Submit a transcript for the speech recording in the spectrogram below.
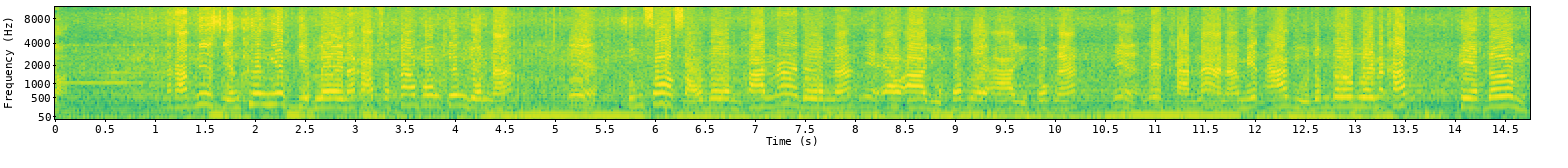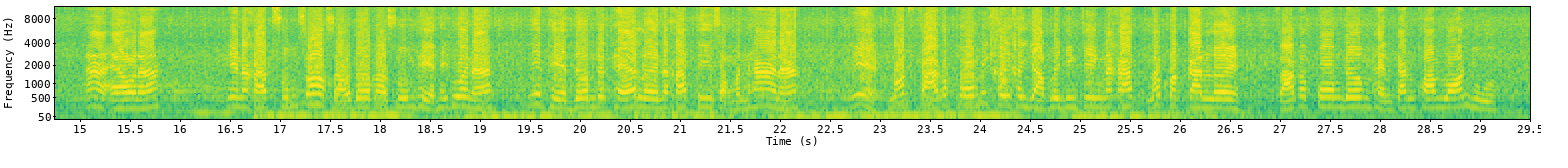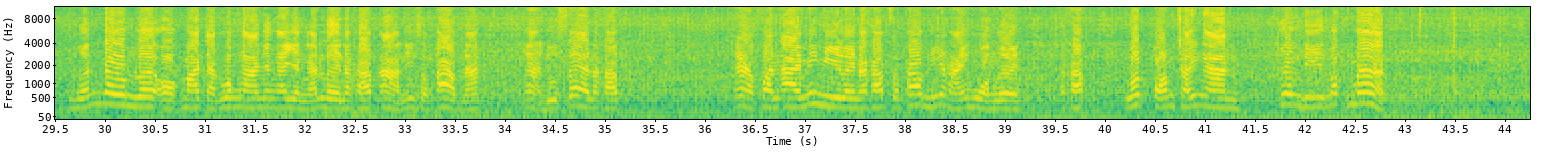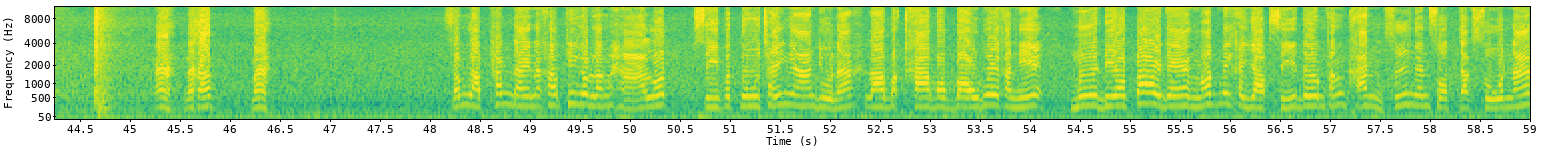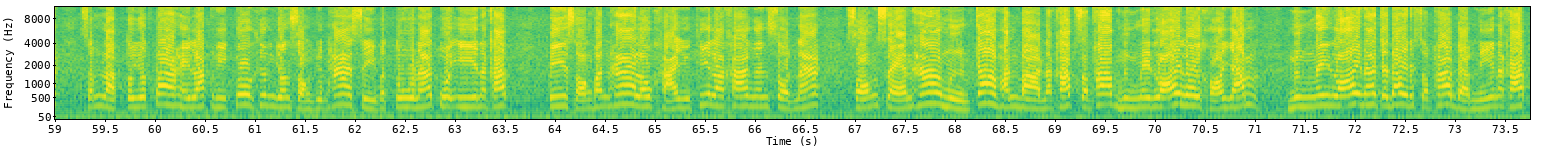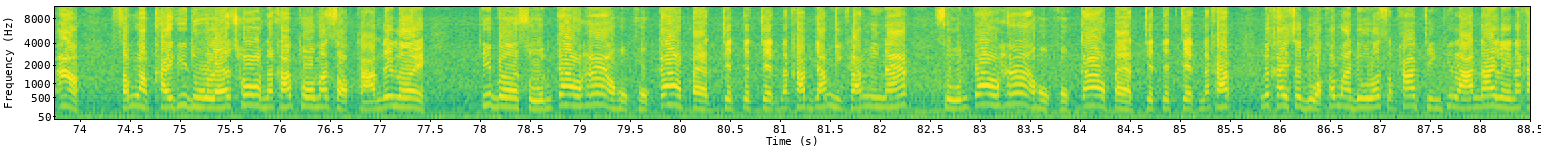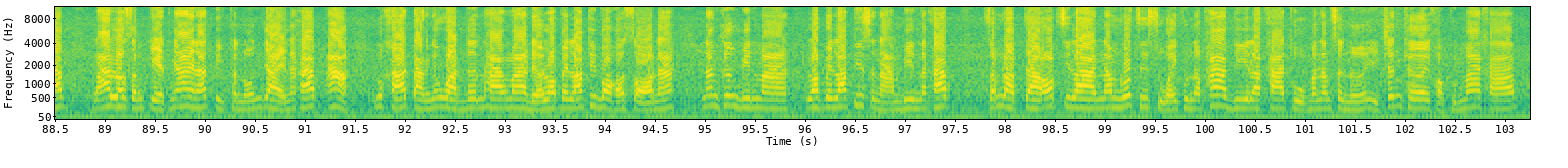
นะครับ นี่เสียงเครื่องเงียบกริบเลยนะครับ สภาพห้องเครื่องยนต์นะ นี่ซุ้มซอกเสาเดิม คานหน้าเดิมนะ นี่ LR อยู่ครบเลย R อยู่ครบนะ นี่เลขคานหน้านะ เม็ดาร์คอยู่เดิมๆเลยนะครับ เพจเดิมอ่า L นะนี่นะครับซุ้มซอกเสาเดิมเอาซูมเพจให้ด้วยนะ นี่เพจเดิมแท้ๆเลยนะครับปี2005 นะ นี่น็อตฝากระโปรงไม่เคยขยับเลยจริง ๆ นะครับ รับประกันเลย ฝากระโปรงเดิมแผ่นกันความร้อนอยู่ เหมือนเดิมเลยออกมาจากโรงงานยังไงอย่างนั้นเลยนะครับอ่านี่สภาพนะอ่าดูแท้นะครับอ่าควันอายไม่มีเลยนะครับ สภาพนี้หายห่วงเลยนะครับรถพร้อมใช้งาน เครื่องดีมากๆ อะนะครับ มาสำหรับท่านใดนะครับที่กำลังหารถ 4 ประตูใช้งานอยู่นะ ราคาเบาๆด้วยคันนี้ มือเดียวป้ายแดงน็อตไม่ขยับสีเดิมทั้งคัน ซื้อเงินสดจากศูนย์นะสำหรับ Toyota h i l u x v i g o เครื่องยนต์ 2.5 4 ประตูนะตัว E นะครับ ปี 2005 เราขายอยู่ที่ราคาเงินสดนะ 259,000 บาทนะครับ สภาพ 1 ในร้อยเลยขอย้ำ 1ในร้อยนะจะได้สภาพแบบนี้นะครับอ้าวสำหรับใครที่ดูแล้วชอบนะครับ โทรมาสอบถามได้เลยที่เบอร์ 0956698777 นะครับ ย้ำอีกครั้งหนึ่งนะ 0956698777 นะครับ หรือใครสะดวกเข้ามาดูรถสภาพจริงที่ร้านได้เลยนะครับ ร้านเราสังเกตง่ายนะ ติดถนนใหญ่นะครับอ้าวลูกค้าต่างจังหวัดเดินทางมา เดี๋ยวเราไปรับที่บขสนะ นั่งเครื่องบินมา เราไปรับที่สนามบินนะครับ สำหรับจ่าออฟซิลานำรถสวยๆคุณภาพดีราคาถูกมานำเสนออีกเช่นเคยขอบคุณมากครับ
